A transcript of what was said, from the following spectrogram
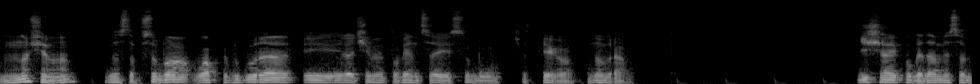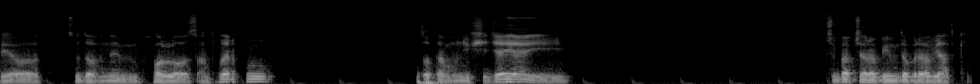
No siema. Zostaw suba, łapkę w górę i lecimy po więcej subów wszystkiego. Dobra. Dzisiaj pogadamy sobie o cudownym Holo z Antwerpu. Co tam u nich się dzieje i czy babcia robi im dobre obiadki.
